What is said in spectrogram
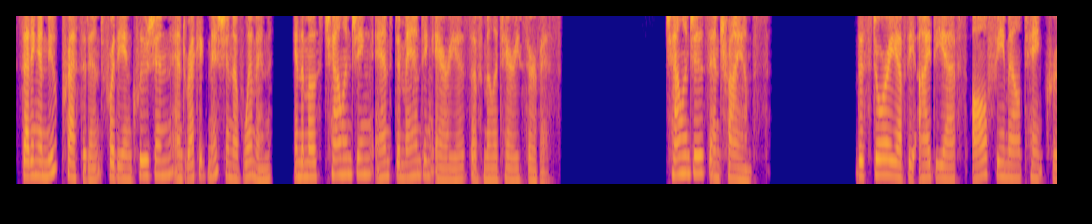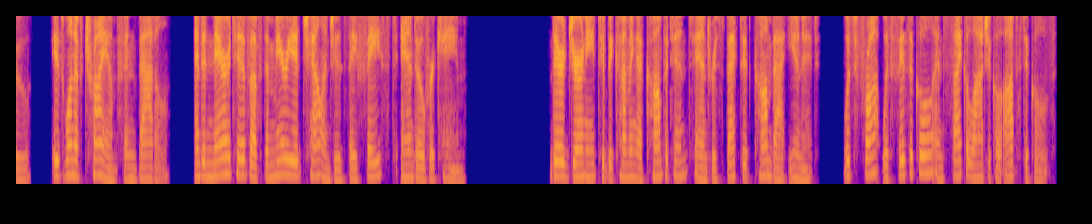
setting a new precedent for the inclusion and recognition of women in the most challenging and demanding areas of military service. Challenges and Triumphs The story of the IDF's all-female tank crew is one of triumph in battle, and a narrative of the myriad challenges they faced and overcame. Their journey to becoming a competent and respected combat unit was fraught with physical and psychological obstacles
